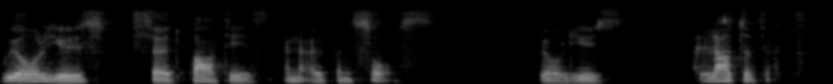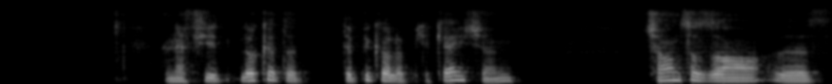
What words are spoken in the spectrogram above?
We all use third parties and open source. We all use a lot of it. And if you look at a typical application, chances are there's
